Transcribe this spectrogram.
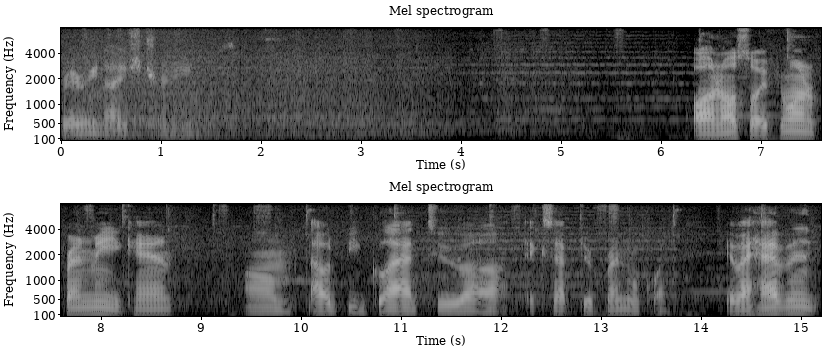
very nice trains Oh, and also, if you want to friend me, you can. Um, I would be glad to uh, accept your friend request. If I haven't,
